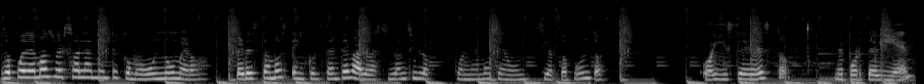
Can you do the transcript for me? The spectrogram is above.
Lo podemos ver solamente como un número, pero estamos en constante evaluación si lo ponemos en un cierto punto. Hoy hice esto, me porté bien,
